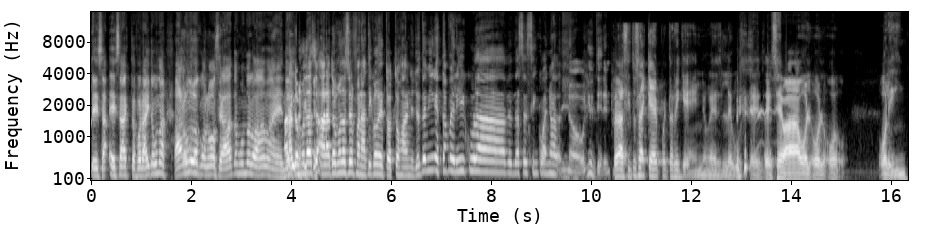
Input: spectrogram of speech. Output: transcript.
Esa- exacto, por ahí todo el mundo, ahora mundo lo conoce, ahora todo el mundo lo ama. él. Ahora todo, el mundo hace- ahora todo el mundo es el fanático de todos estos años. Yo te vi en esta película desde hace cinco años. No, you didn't. Pero así tú sabes que es puertorriqueño, que le gusta, él, él se va all, all, all, all in.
